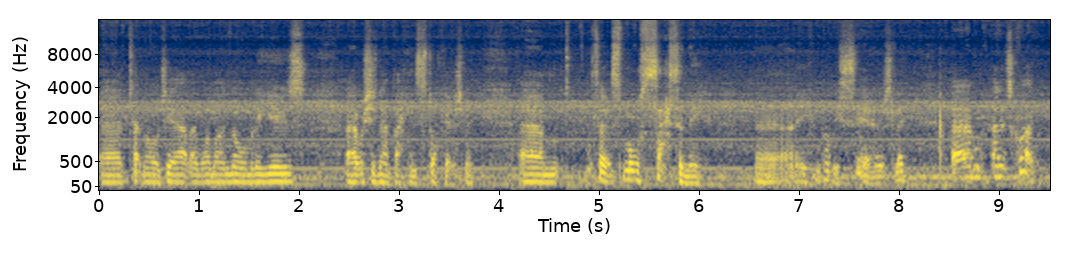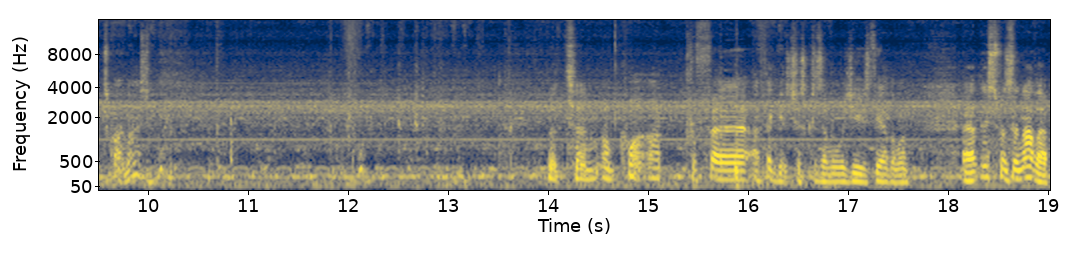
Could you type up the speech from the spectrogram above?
uh, technology there, one I normally use, uh, which is now back in stock actually. Um, so it's more satiny. Uh, you can probably see it actually, um, and it's quite it's quite nice. But um, I'm quite I prefer. I think it's just because I've always used the other one. Uh, this was another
